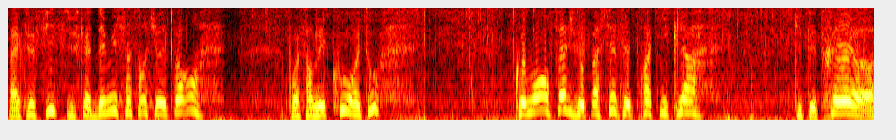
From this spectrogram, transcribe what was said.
avec le fixe jusqu'à 2500 km par an pour faire mes cours et tout. Comment en fait je vais passer cette pratique-là, qui était très euh,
